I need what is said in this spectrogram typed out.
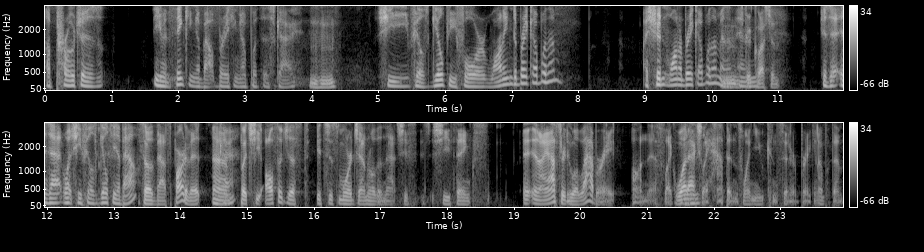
approaches even thinking about breaking up with this guy, Mm-hmm. she feels guilty for wanting to break up with him. I shouldn't want to break up with him, and, and Mm, Good question. Is that is that what she feels guilty about? So that's part of it. Um, but she also just, it's just more general than that. She, she thinks, and I asked her to elaborate on this, like what Mhm. actually happens when you consider breaking up with them.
